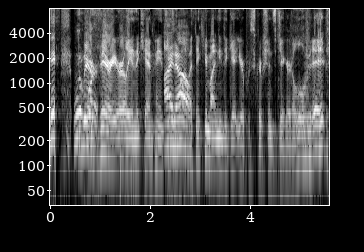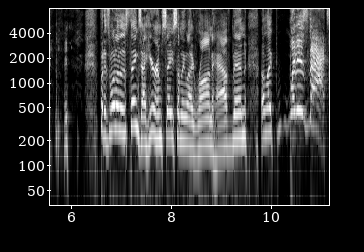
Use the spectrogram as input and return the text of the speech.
like we're, We are we're- very early in the campaign season. I know. Bob. I think you might need to get your prescriptions jiggered a little bit. but it's one of those things. I hear him say something like Ron have been. I'm like, what is that?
